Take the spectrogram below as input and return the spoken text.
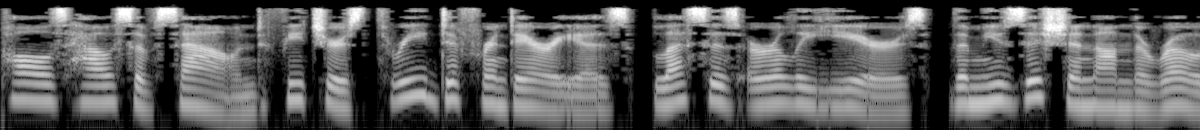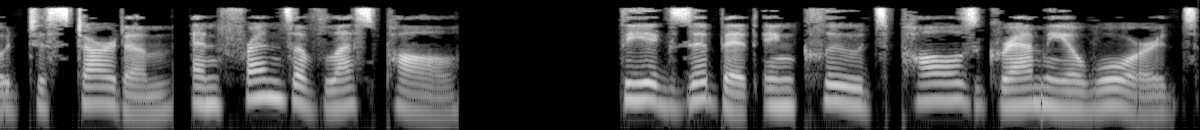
Paul's House of Sound features three different areas, Les's early years, the musician on the road to stardom, and Friends of Les Paul. The exhibit includes Paul's Grammy Awards,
